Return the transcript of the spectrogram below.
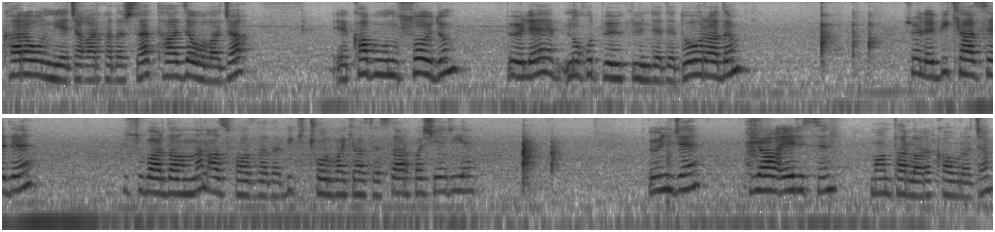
kara olmayacak arkadaşlar taze olacak. E, kabuğunu soydum. Böyle nohut büyüklüğünde de doğradım. Şöyle bir kasede bir su bardağından az fazla da bir çorba kasesi arpa şehriye. Önce yağ erisin mantarları kavuracağım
